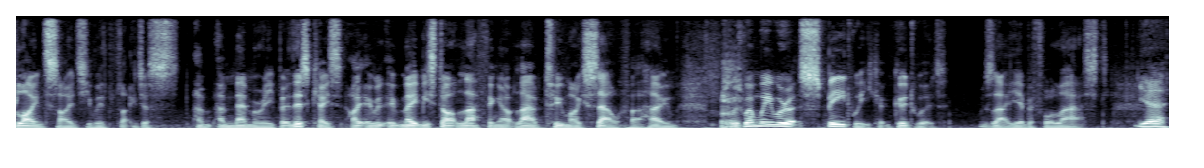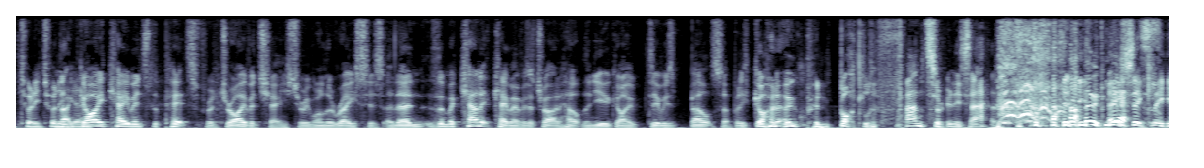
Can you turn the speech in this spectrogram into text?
blindsides you with like just a, a memory. But in this case, I, it, it made me start laughing out loud to myself at home. It was when we were at Speed Week at Goodwood. Was that year before last? Yeah, 2020. That yeah. guy came into the pits for a driver change during one of the races, and then the mechanic came over to try and help the new guy do his belts up, but he'd got an open bottle of Fanta in his hand. and he's oh, Yes. basically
